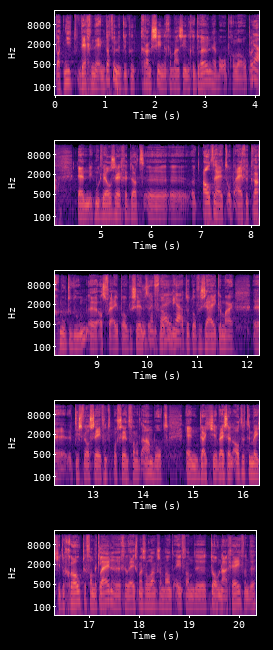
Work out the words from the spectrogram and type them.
Wat niet wegneemt dat we natuurlijk een krankzinnige, waanzinnige dreun hebben opgelopen. Ja. En ik moet wel zeggen dat eh, eh, het altijd op eigen kracht moeten doen als vrije We producenten. Ik wil er niet altijd over zeiken, maar het is wel 70% van het aanbod. En dat je, wij zijn altijd een beetje de grote van de kleinere geweest, maar zo langzamerhand een van de toonaangevende.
